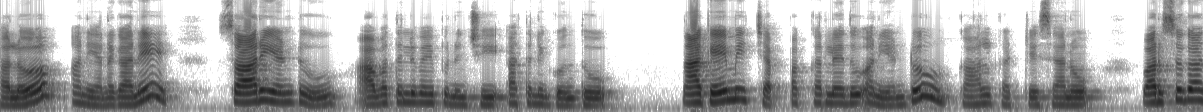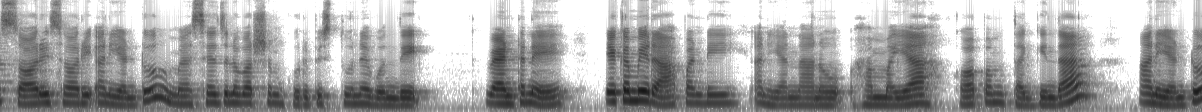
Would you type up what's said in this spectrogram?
హలో అని అనగానే సారీ అంటూ అవతలి వైపు నుంచి అతని గొంతు. నాకేమీ చెప్పక్కర్లేదు అని అంటూ కాల్ కట్ చేశాను. వరుసగా సారీ సారీ అని అంటూ మెసేజ్ల వర్షం కురిపిస్తూనే ఉంది. వెంటనే ఇక మీరు ఆపండి అని అన్నాను. అమ్మయ్య కోపం తగ్గిందా అని అంటూ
